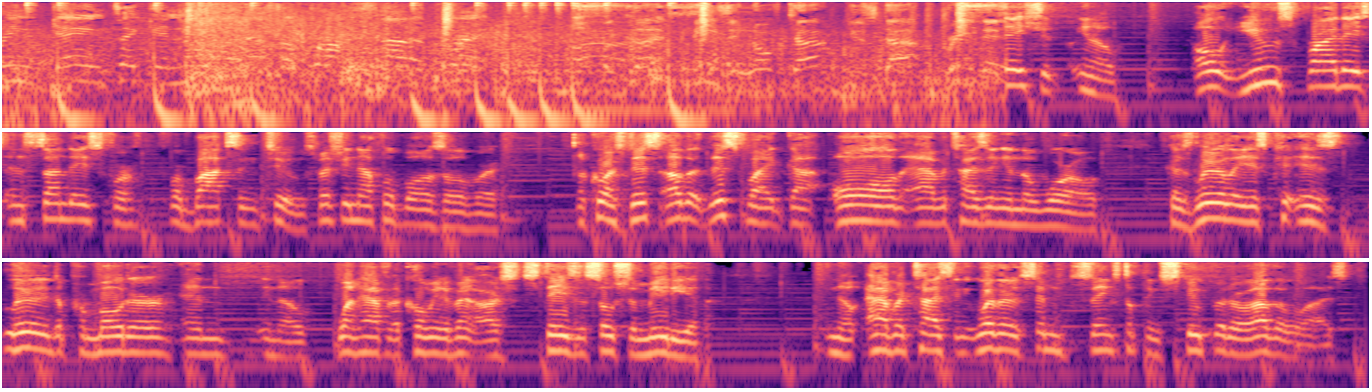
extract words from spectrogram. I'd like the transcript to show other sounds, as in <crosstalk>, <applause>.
ring game taking over. That's a promise, not a threat. Uppercut season, no time, you stop breathing. They should, you know, oh, use Fridays and Sundays for for boxing too, especially now football is over. Of course, this other this fight got all the advertising in the world because literally his his literally the promoter and you know one half of the co-main event are stays in social media, you know, advertising whether it's him saying something stupid or otherwise.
